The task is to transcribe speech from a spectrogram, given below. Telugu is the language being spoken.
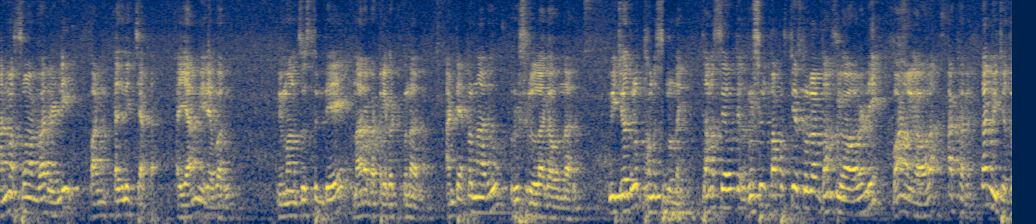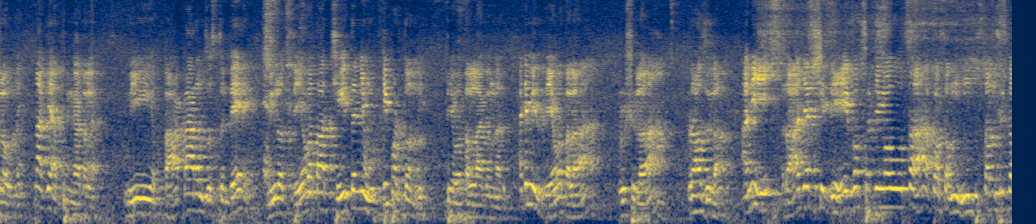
హనుమస్వామి వారు వెళ్ళి వాళ్ళని కదిలిచ్చాట అయ్యా మీరెవరు? మిమ్మల్ని చూస్తుంటే నర బట్టలు కట్టుకున్నారు. అంటే ఎట్లున్నారు? ఋషులలాగా ఉన్నారు. మీ చేతులు ధనస్సులు ఉన్నాయి. ధనస్సు ఎవరు ఋషులు తపస్సు చేసుకున్న ధనస్సులు కావాలండి బాణాలు కావాలా? అక్కర్లేదు. కానీ మీ చేతిలో ఉన్నాయి. నాకే అర్థం కావట్లే. మీ యొక్క ఆకారం చూస్తుంటే మీలో దేవతా చైతన్యం ఉట్టి పడుతోంది. దేవతల్లాగా ఉన్నారు. అంటే మీరు దేవతల ఋషుల? రాజుల అని రాజర్షి దేవ ప్రతిమౌ తాపసం సంసిత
